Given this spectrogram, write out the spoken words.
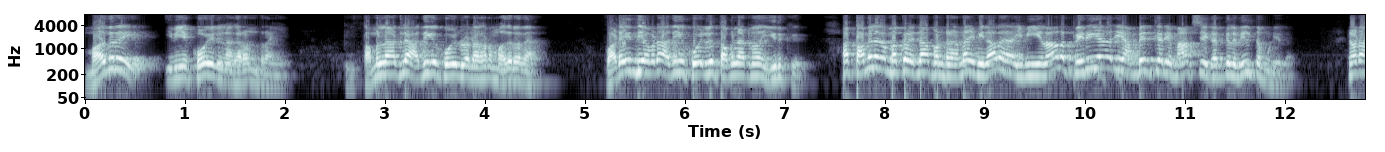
மதுரை இவங்க கோயில் நகரம்ன்றாங்க. தமிழ்நாட்டுல அதிக கோயில் உள்ள நகரம் மதுரை தான். வட இந்தியாவை விட அதிக கோயில் தமிழ்நாட்டுல தான் இருக்கு. ஆனா தமிழக மக்கள் என்ன பண்றாங்கன்னா இவங்களால இவங்களால பெரியாரி அம்பேத்கரிய மார்க்சிய கருத்துல வீழ்த்த முடியல. என்னடா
